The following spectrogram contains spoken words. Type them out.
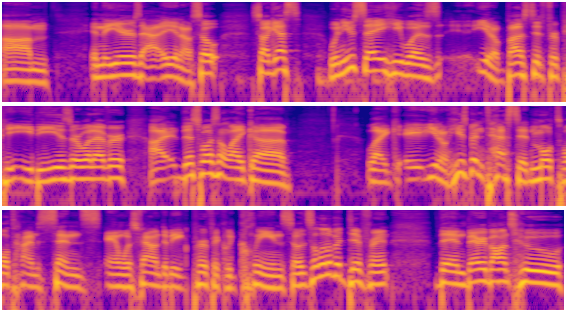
Um, in the years, uh, you know, so so I guess when you say he was, you know, busted for PEDs or whatever, uh, this wasn't like a like eh, you know he's been tested multiple times since and was found to be perfectly clean. So it's a little bit different than Barry Bonds, who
